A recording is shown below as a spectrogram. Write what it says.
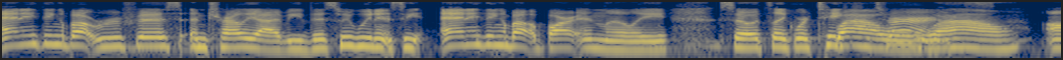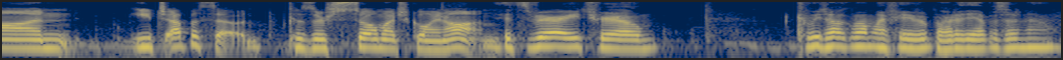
anything about Rufus and Charlie Ivy. This week we didn't see anything about Bart and Lily. So it's like we're taking Wow, turns wow. on each episode because there's so much going on. It's very true. Can we talk about my favorite part of the episode now?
